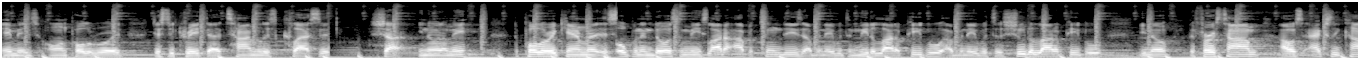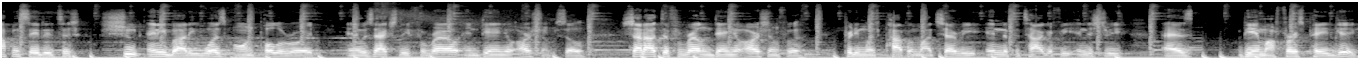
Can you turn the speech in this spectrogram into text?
image on Polaroid just to create that timeless classic shot. You know what I mean? The Polaroid camera is opening doors for me. A lot of opportunities. I've been able to meet a lot of people. I've been able to shoot a lot of people. You know, the first time I was actually compensated to shoot anybody was on Polaroid, and it was actually Pharrell and Daniel Arsham. So shout out to Pharrell and Daniel Arsham for pretty much popping my cherry in the photography industry as being my first paid gig.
